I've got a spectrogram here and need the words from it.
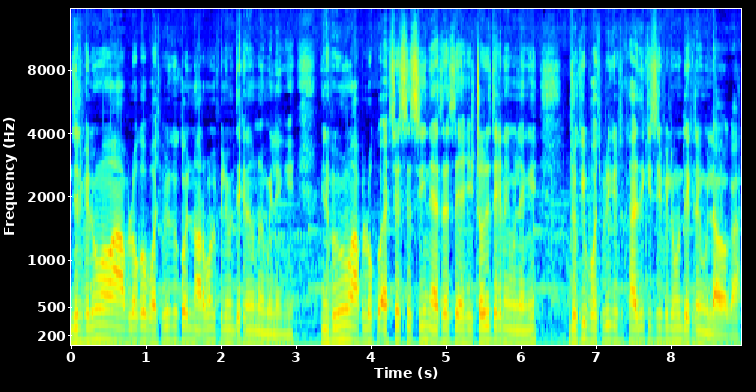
जिन फ़िल्मों में आप लोगों को भोजपुरी की कोई नॉर्मल फ़िल्में देखने को नहीं मिलेंगी, इन फ़िल्मों में आप लोग को ऐसे ऐसे सीन ऐसे ऐसे स्टोरी देखने को मिलेंगी, जो कि भोजपुरी की शायद किसी फ़िल्म में देखने को मिला होगा।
